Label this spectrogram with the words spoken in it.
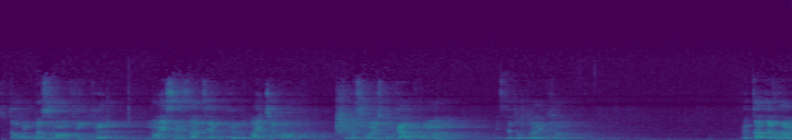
Total personal, fiindcă nu ai senzația că ai ceva și răsfoiești cu carte în mână. Este totul electronic. Într-adevăr,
